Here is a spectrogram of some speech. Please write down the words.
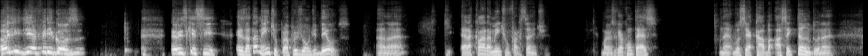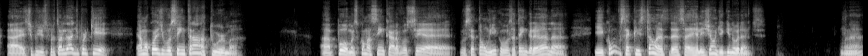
Hoje em dia é perigoso. Eu esqueci. Exatamente, o próprio João de Deus, ah, não é? Que era claramente um farsante. Mas o que acontece, né? Você acaba aceitando, né? Uh, esse tipo de espiritualidade, porque é uma coisa de você entrar na turma. Uh, pô, mas como assim, cara? Você é, você é tão rico, você tem grana, e como você é cristão dessa religião de ignorantes? Né?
